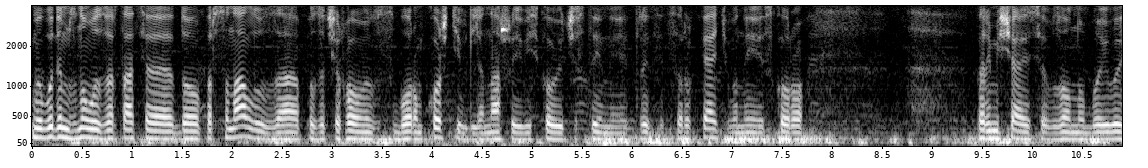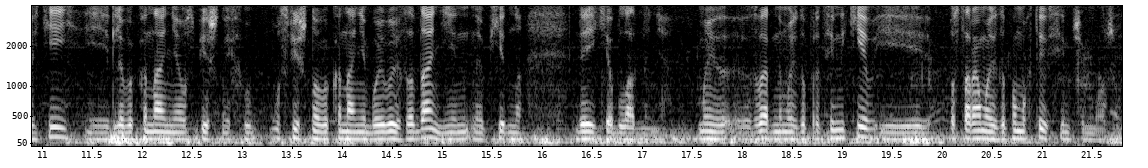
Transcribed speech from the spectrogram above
Ми будемо знову звертатися до персоналу за позачерговим збором коштів для нашої військової частини 3045. Вони скоро переміщаються в зону бойових дій і для виконання успішних успішного виконання бойових завдань їм необхідно деякі обладнання. Ми звернемось до працівників і постараємось допомогти всім, чим можемо.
